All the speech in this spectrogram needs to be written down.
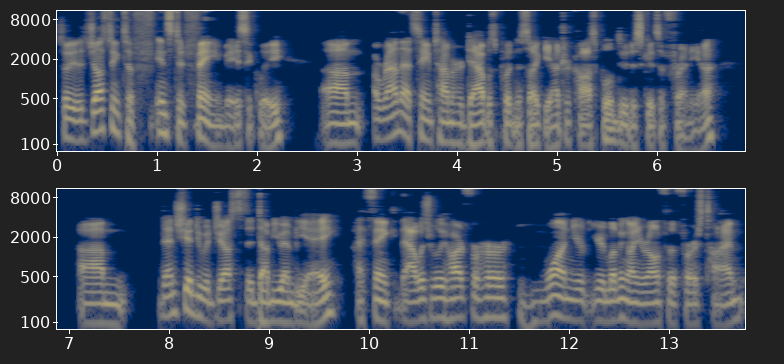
So adjusting to f- instant fame, basically. Um, around that same time, her dad was put in a psychiatric hospital due to schizophrenia. Um, then she had to adjust to the WNBA. I think that was really hard for her. Mhm. One, you're you're living on your own for the first time.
